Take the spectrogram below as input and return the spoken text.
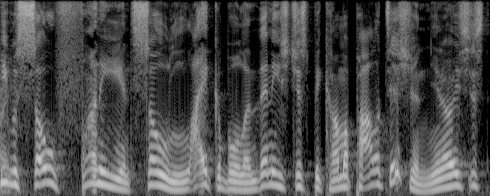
He was so funny and so likable, and then he's just become a politician. You know, he's just.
